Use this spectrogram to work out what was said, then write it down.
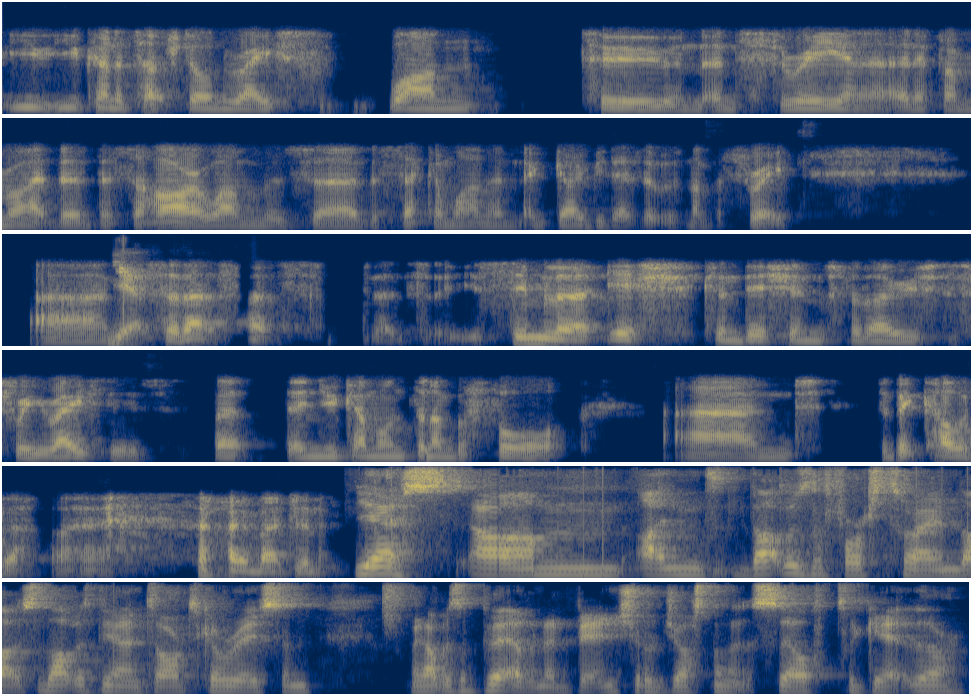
You you kind of touched on race one, two, and, and three, and, and if I'm right, the, the Sahara one was uh, the second one, and, and Gobi Desert was number three. Um, yeah. So that's that's, that's similar-ish conditions for those three races, but then you come on to number four, and it's a bit colder. I imagine. Yes, um, and that was the first time. That's that was the Antarctica race, and I mean, that was a bit of an adventure just in itself to get there.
